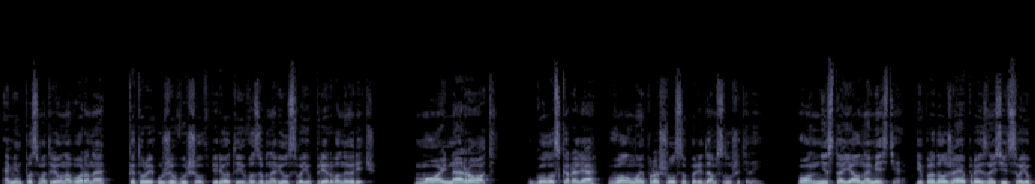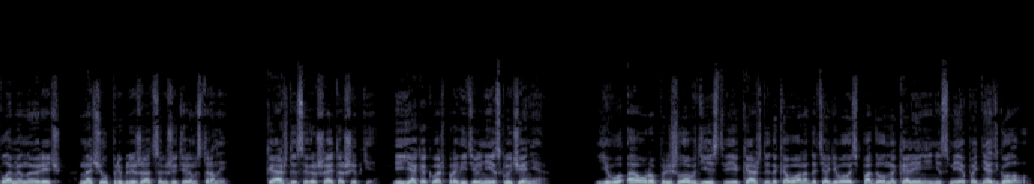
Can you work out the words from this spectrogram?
Амин посмотрел на ворона который уже вышел вперед и возобновил свою прерванную речь. «Мой народ!» Голос короля волной прошелся по рядам слушателей. Он не стоял на месте и, продолжая произносить свою пламенную речь, начал приближаться к жителям страны. «Каждый совершает ошибки, и я, как ваш правитель, не исключение». Его аура пришла в действие, и каждый, до кого она дотягивалась, падал на колени, не смея поднять голову.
